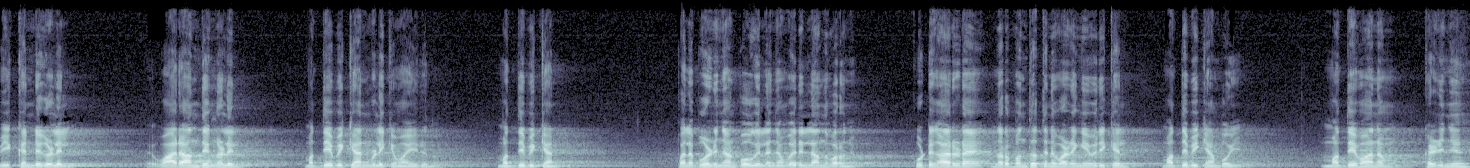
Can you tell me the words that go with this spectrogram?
വീക്കെൻഡുകളിൽ വാരാന്ത്യങ്ങളിൽ മദ്യപിക്കാൻ വിളിക്കുമായിരുന്നു. മദ്യപിക്കാൻ. പലപ്പോഴും ഞാൻ പോകില്ല ഞാൻ വരില്ല എന്ന് പറഞ്ഞു. കൂട്ടുകാരുടെ നിർബന്ധത്തിന് വഴങ്ങി ഒരിക്കൽ മദ്യപിക്കാൻ പോയി. മദ്യപാനം കഴിഞ്ഞ്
